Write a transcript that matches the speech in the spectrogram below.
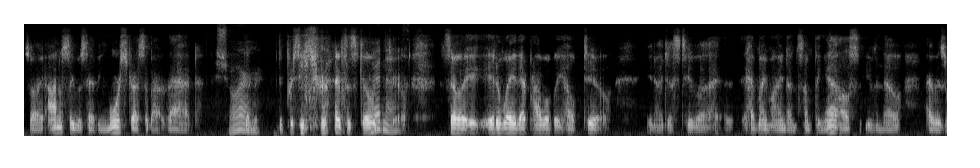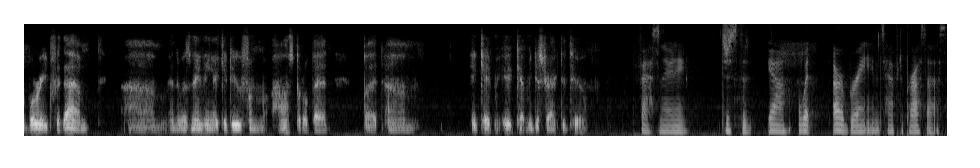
So I honestly was having more stress about that sure. than the, the procedure I was going Goodness. through. So it, in a way, that probably helped too you know, just to uh, have my mind on something else, even though I was worried for them. Um, and there wasn't anything I could do from a hospital bed, but um, it kept me, it kept me distracted too. Fascinating. Just the yeah, what our brains have to process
